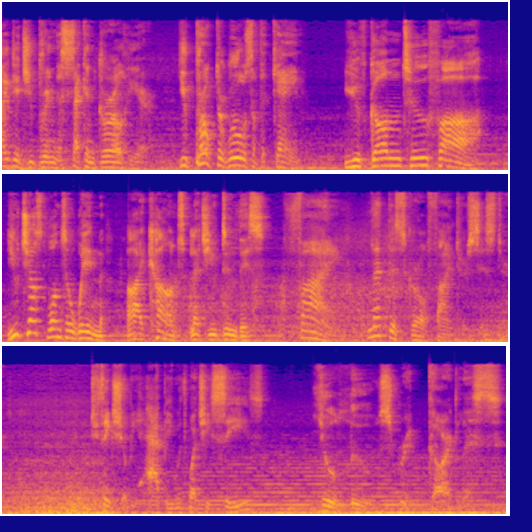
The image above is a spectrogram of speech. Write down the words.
Why did you bring the second girl here? You broke the rules of the game. You've gone too far. You just want to win. I can't let you do this. Fine. Let this girl find her sister. Do you think she'll be happy with what she sees? You'll lose regardless.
